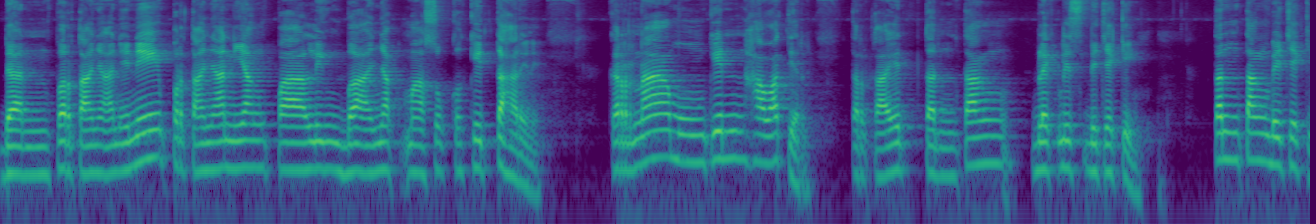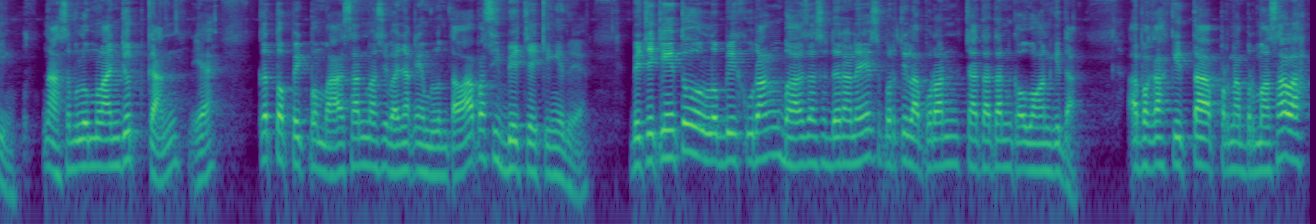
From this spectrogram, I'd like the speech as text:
Dan pertanyaan ini pertanyaan yang paling banyak masuk ke kita hari ini. Karena mungkin khawatir terkait tentang blacklist checking tentang B-checking. Nah sebelum melanjutkan ya ke topik pembahasan masih banyak yang belum tahu apa sih B-checking itu ya. B-checking itu lebih kurang bahasa sederhananya seperti laporan catatan keuangan kita. Apakah kita pernah bermasalah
